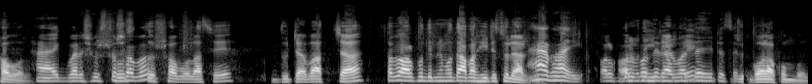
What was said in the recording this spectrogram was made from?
সবল। হ্যাঁ একবারে সুস্থ সবল। সুস্থ সবল আছে দুটা বাচ্চা তবে অল্প দিনের মধ্যে আবার হিটে চলে আসবে। হ্যাঁ ভাই অল্প দিনের মধ্যে হিটে চলে গলা কম্বল।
